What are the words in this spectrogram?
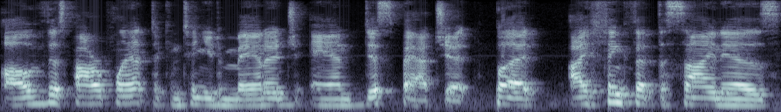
of this power plant to continue to manage and dispatch it. But I think that the sign is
